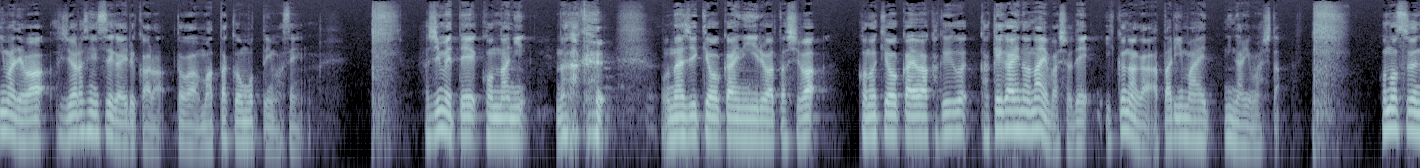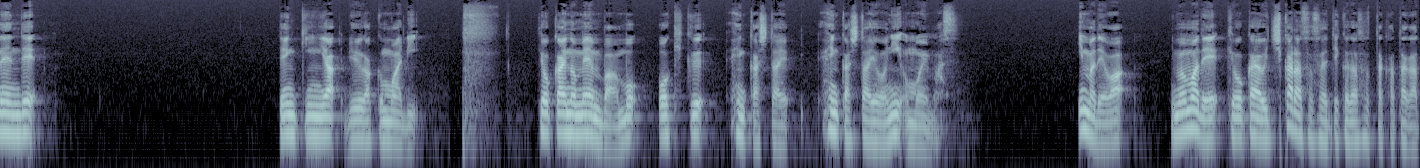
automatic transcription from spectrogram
今では藤原先生がいるからとは全く思っていません。初めてこんなに長く同じ教会にいる私はこの教会はかけがえのない場所で行くのが当たり前になりました。この数年で転勤や留学もあり教会のメンバーも大きく変化した変化したように思います。今では今まで教会を一から支えてくださった方々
